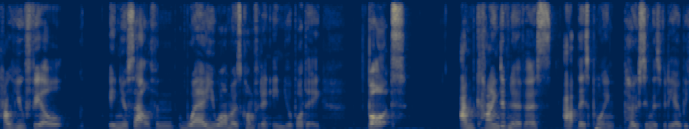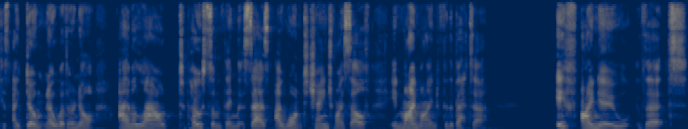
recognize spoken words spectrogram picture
how you feel in yourself and where you are most confident in your body. But I'm kind of nervous at this point posting this video because I don't know whether or not I'm allowed to post something that says I want to change myself in my mind for the better. If I knew that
